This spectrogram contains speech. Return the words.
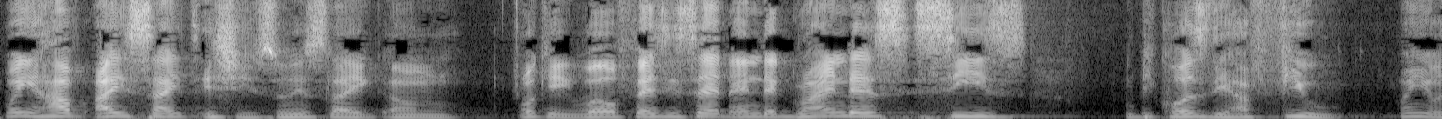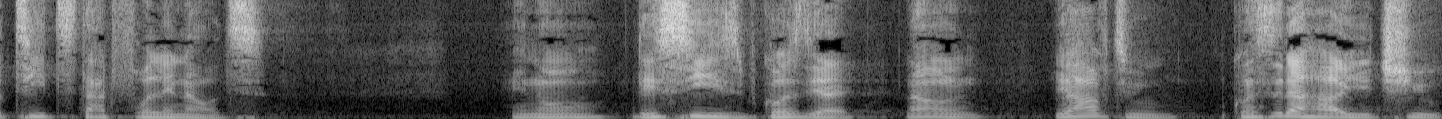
When you have eyesight issues, so it's like, um, okay, well, first he said, and the grinders cease because they are few. When your teeth start falling out, you know, they cease because they are, now you have to consider how you chew.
